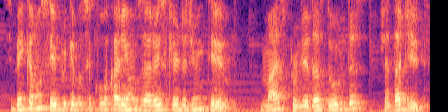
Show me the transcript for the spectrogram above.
Se bem que eu não sei porque você colocaria um zero à esquerda de um inteiro, mas por via das dúvidas, já está dito.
